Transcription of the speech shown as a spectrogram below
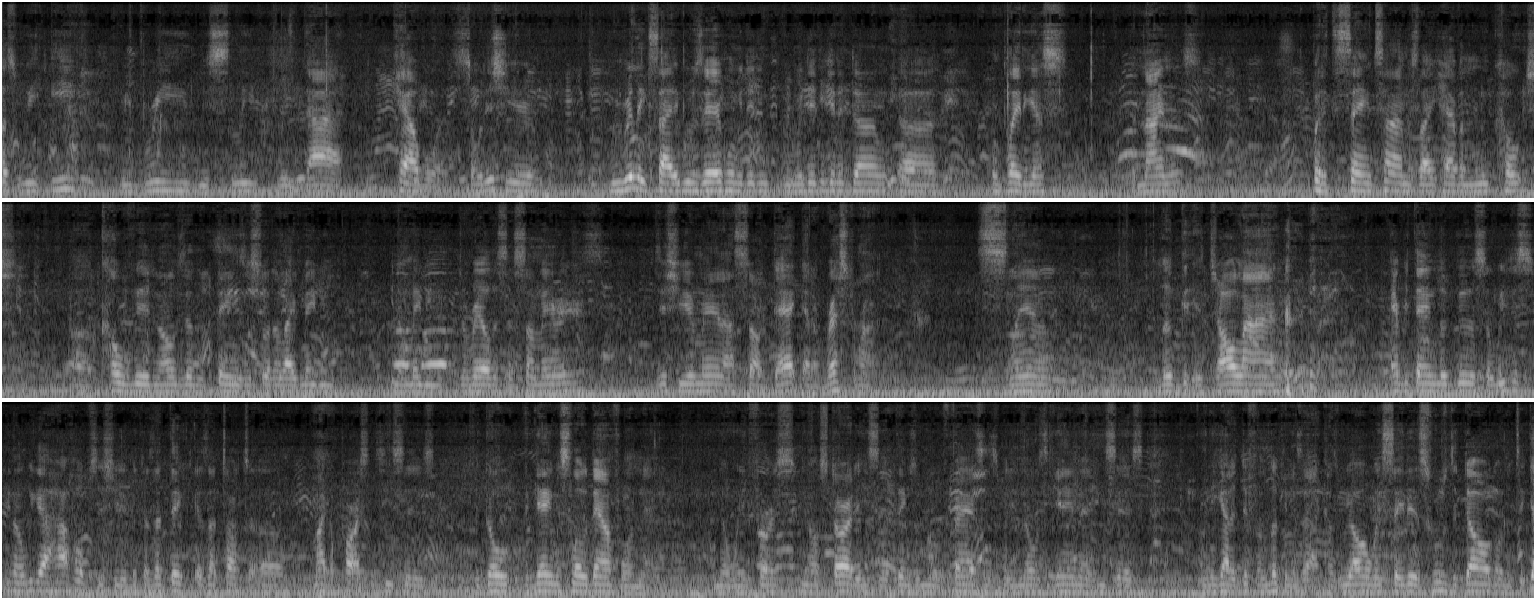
Us, we eat, we breathe, we sleep, we die Cowboys. So this year, we're really excited. We was there when we didn't when we didn't get it done uh, when we played against the Niners. But at the same time, it's like having a new coach, uh, COVID and all these other things are sort of like maybe, you know, maybe derailed us in some areas. This year, man, I saw Dak at a restaurant. Slim, look good, his jawline, everything looked good. So we just, you know, we got high hopes this year because I think as I talked to uh, Micah Parsons, he says the go the game has slowed down for him now. You know, when he first, you know, started, he said things were moving fast, but he knows the game and he says and he got a different look in his eye because we always say this: who's the dog on the team?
